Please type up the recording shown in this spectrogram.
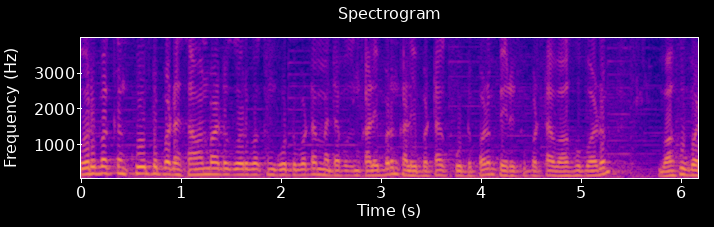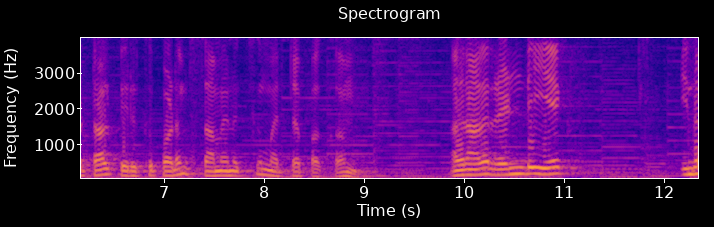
ஒரு பக்கம் கூட்டுப்பட்ட சமன்பாட்டுக்கு ஒரு பக்கம் கூட்டுப்பட்டால் மற்ற பக்கம் கழிப்படும் கழிப்பட்டால் கூட்டுப்படும் பெருக்கப்பட்ட வகுப்படும் வகுப்பட்டால் பெருக்கப்படும் சமனுக்கு மற்ற பக்கம். அதனால் ரெண்டு எக்ஸ் இந்த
